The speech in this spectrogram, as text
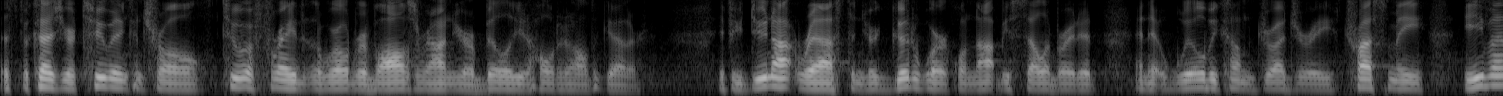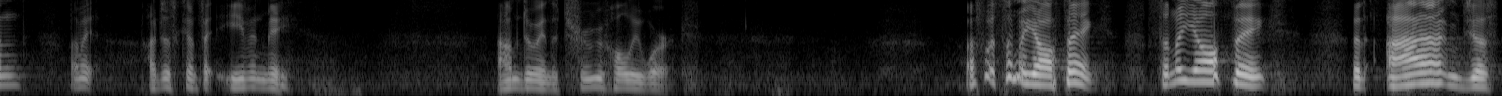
It's because you're too in control, too afraid that the world revolves around your ability to hold it all together. If you do not rest, then your good work will not be celebrated and it will become drudgery. Trust me, even, let me, I'll just confess, even me. I'm doing the true holy work. That's what some of y'all think. Some of y'all think that I'm just,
